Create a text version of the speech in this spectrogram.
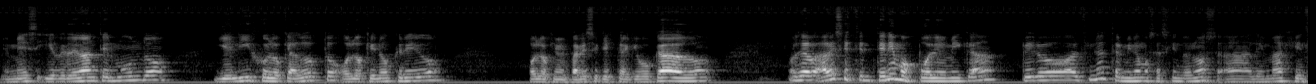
me es irrelevante el mundo y elijo lo que adopto o lo que no creo o lo que me parece que está equivocado. O sea, a veces tenemos polémica, pero al final terminamos haciéndonos a la imagen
